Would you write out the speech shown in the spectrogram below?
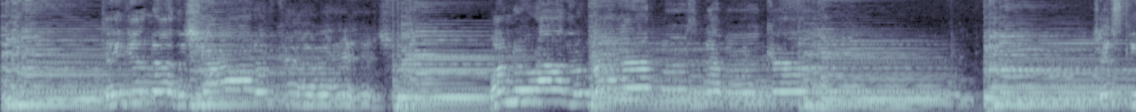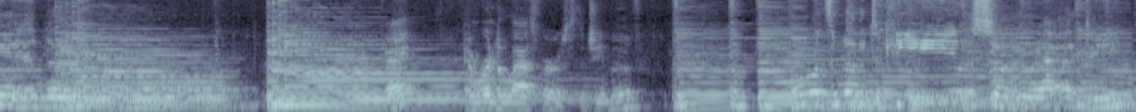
Take another shot of courage. Wonder the never. Just. Last verse. The G move. Oh, what's another tequila sunrise deep?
